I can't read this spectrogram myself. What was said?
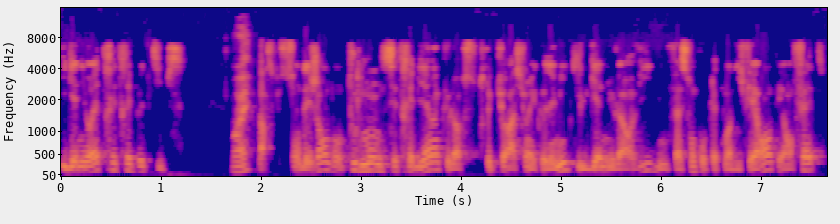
ils gagneraient très très peu de tips. Parce que ce sont des gens dont tout le monde sait très bien que leur structuration économique, ils gagnent leur vie d'une façon complètement différente. Et en fait,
